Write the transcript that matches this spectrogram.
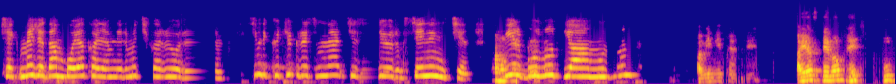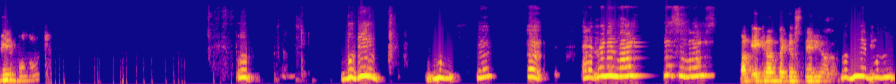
çekmeceden boya kalemlerimi çıkarıyorum. Şimdi küçük resimler çiziyorum senin için. Tamam. Bir bulut yağmurun Havin yeterli. Ayaz devam et. Bu bir bulut. Bu bu bir bu ne? He. Öğretmenim neredesiniz? Bak ekranda gösteriyorum. Bu bir bulut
